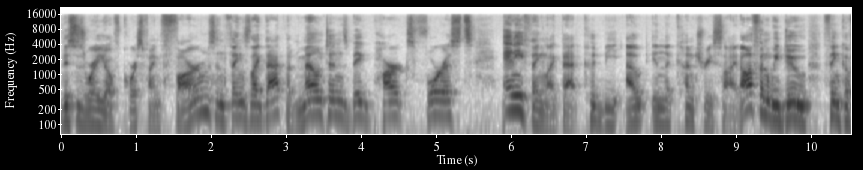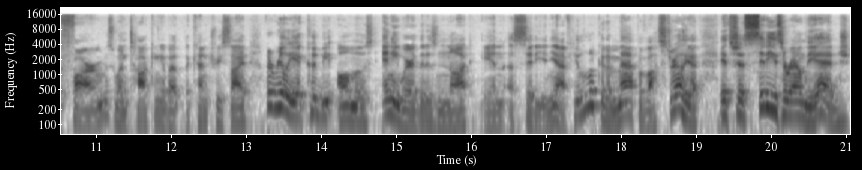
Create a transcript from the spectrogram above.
this is where you'll, of course, find farms and things like that, but mountains, big parks, forests anything like that could be out in the countryside. Often we do think of farms when talking about the countryside, but really it could be almost anywhere that is not in a city. And yeah, if you look at a map of Australia, it's just cities around the edge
